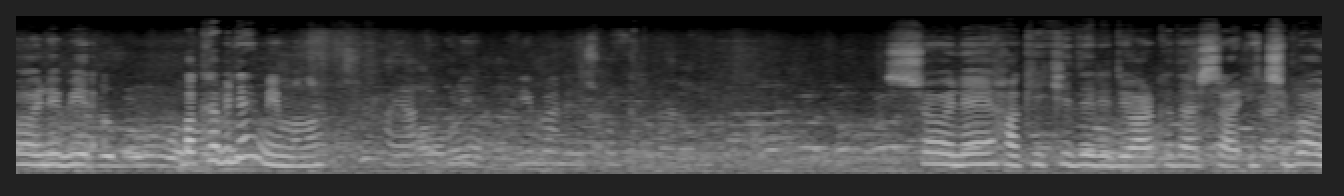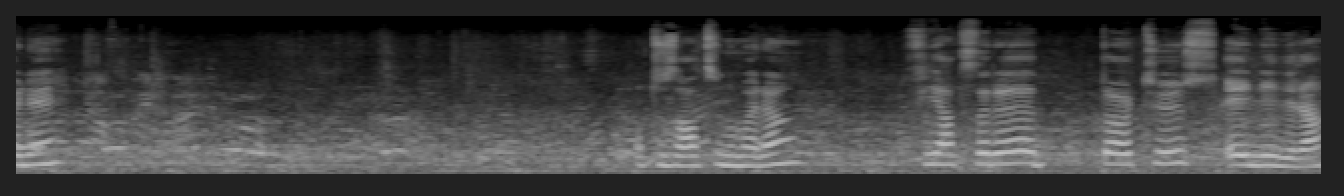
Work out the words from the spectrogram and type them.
Böyle bir bakabilir miyim ona? Şöyle hakiki deri diyor arkadaşlar. İçi böyle 36 numara. Fiyatları 450 lira.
